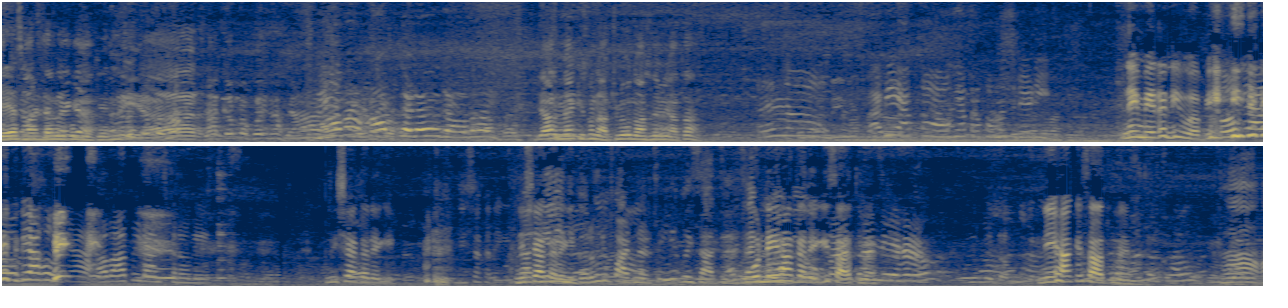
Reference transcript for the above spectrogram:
केस मारना बिल्कुल रुके नहीं। यार। मैं किसमें नाचू? मेरे को नाचने नहीं आता। अभी आपका हो गया परफॉर्मेंस रेडी नहीं मेरा नहीं हुआ अभी। हो गया हो गया हो गया। अब आप ही डांस करोगे। निशा करेगी। मैं निशा करेगी। करूँगी पार्टनर चाहिए कोई साथ में वो नेहा करेगी साथ में। नेहा के साथ में। हाँ।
